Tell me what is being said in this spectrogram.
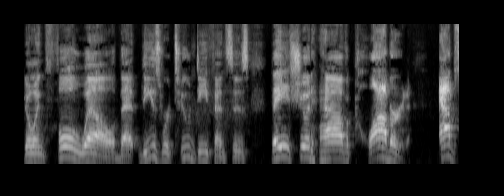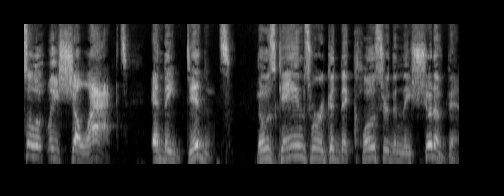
knowing full well that these were two defenses they should have clobbered, absolutely shellacked, and they didn't. Those games were a good bit closer than they should have been.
